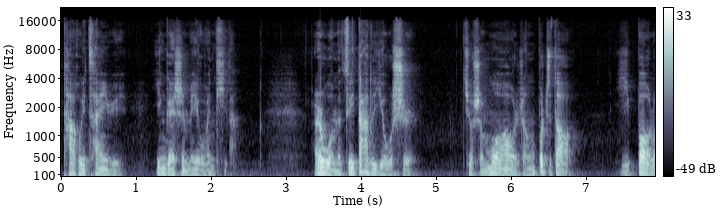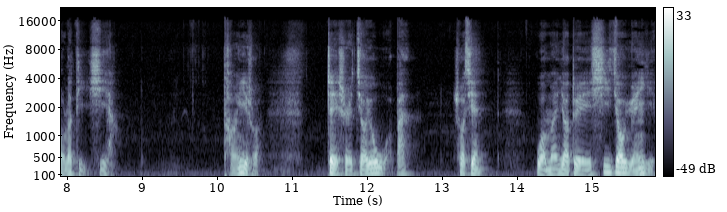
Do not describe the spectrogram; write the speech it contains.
他会参与，应该是没有问题的。而我们最大的优势，就是莫傲仍不知道已暴露了底细呀。”唐毅说：“这事交由我办。首先，我们要对西郊原野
